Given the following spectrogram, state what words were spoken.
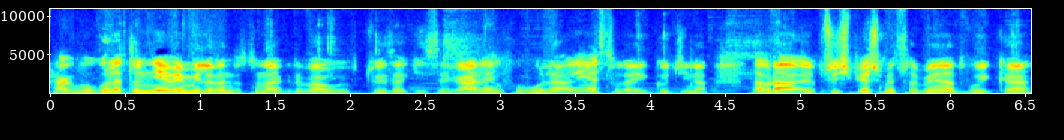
Tak w ogóle to nie wiem ile będę to nagrywał, tu jest jakiś zegarek w ogóle, o jest tutaj godzina. Dobra, e, przyspieszmy sobie na dwójkę. E,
